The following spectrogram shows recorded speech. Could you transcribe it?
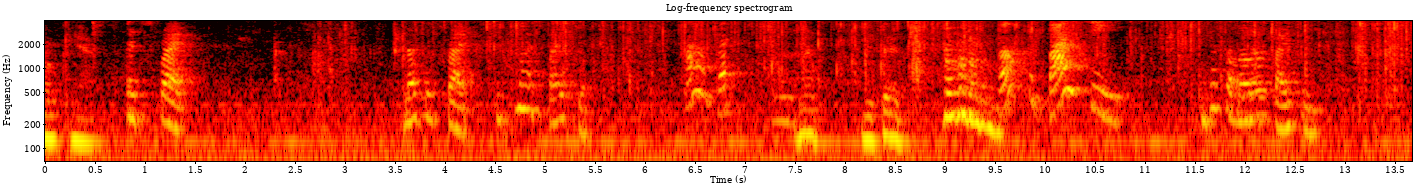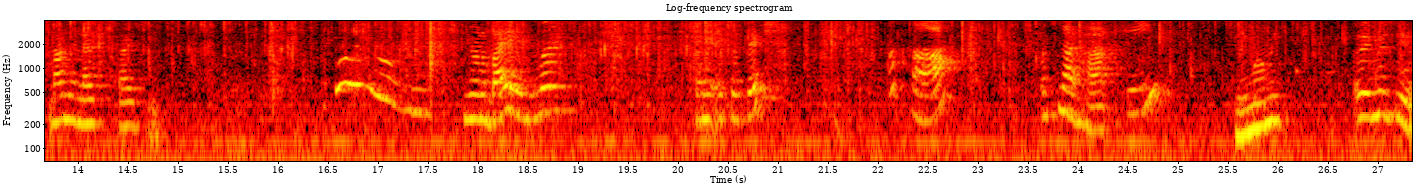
And Coke, yeah. It's Sprite. That's a Sprite. It's not spicy. Oh, that's, No, you said. oh, spicy. Just a little spicy. Mommy likes spicy. Ooh. You wanna buy it? Look. Can you eat your fish? Uh-huh. It's not hot. See? See, mommy? Let me see.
